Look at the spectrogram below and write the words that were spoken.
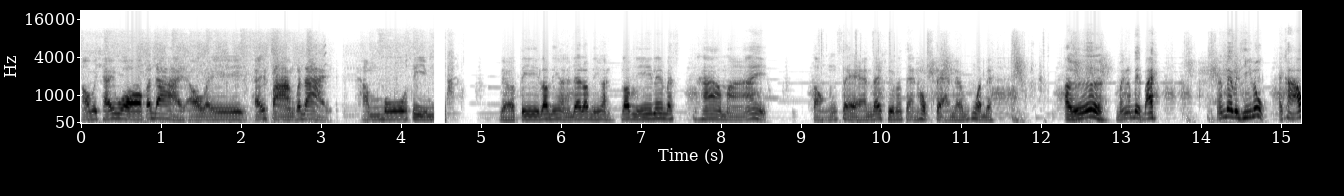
เอาไปใช้วอลก็ได้ เอาไปใช้ฟาร์มก็ได้ทำโบสี่เดี๋ยวตีรอบนี้ก่อนได้รอบนี้ก่อน รอบนี้เล่นไปห้าไม้สองแสนได้คืนมาแสนหกแสนเดี๋ยวหวดเลย เออ มันก็เบ็ดไป มันเบ็ดไปทีลูก ไอ้ขาว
